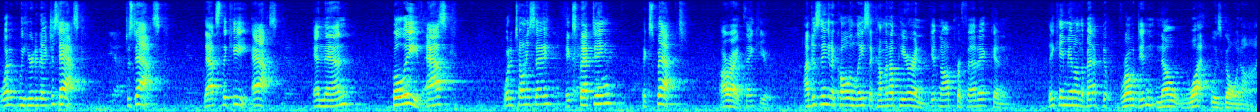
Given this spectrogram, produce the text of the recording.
what did we hear today? Just ask. Just ask. That's the key. Ask. And then believe. Ask. What did Tony say? Expecting. Expect. All right, thank you. I'm just thinking of Cole and Lisa coming up here and getting all prophetic, and they came in on the back row, didn't know what was going on.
